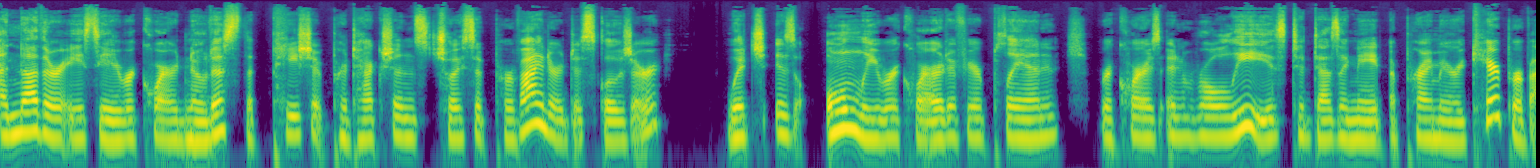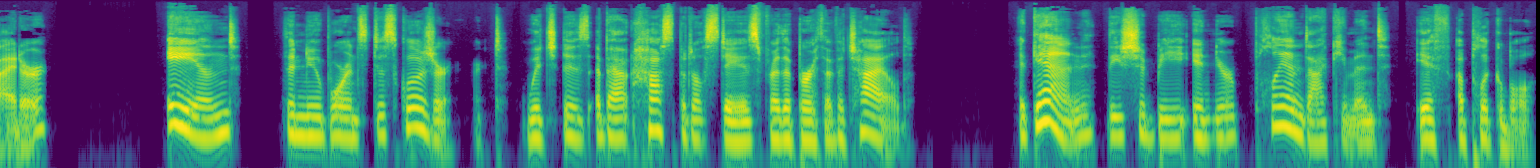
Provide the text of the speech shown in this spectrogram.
another ACA required notice, the Patient Protections Choice of Provider disclosure, which is only required if your plan requires enrollees to designate a primary care provider, and the Newborns Disclosure Act, which is about hospital stays for the birth of a child. Again, these should be in your plan document if applicable.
